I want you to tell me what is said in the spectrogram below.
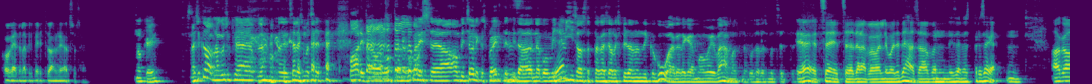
kogeda läbi virtuaalreaalsuse. okei okay., aga see kõlab nagu siuke noh, selles mõttes, et paari päeva kohta nagu päris äh, ambitsioonikas projekt, et mida nagu mingi Jah. viis aastat tagasi oleks pidanud ikka kuu aega tegema või vähemalt nagu selles mõttes, et jah, et see, et seda tänapäeval niimoodi teha saab, on iseenesest päris äge. mm.. aga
